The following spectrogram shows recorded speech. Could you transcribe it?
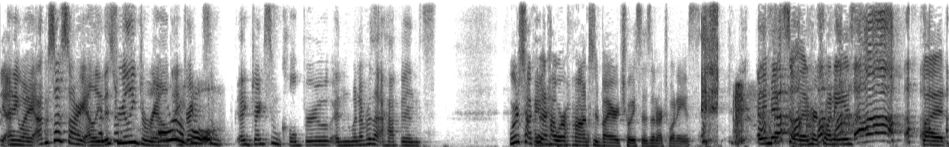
Yeah. Anyway, I'm so sorry, Ellie. This really derailed. I drank some I drank some cold brew, and whenever that happens, We're just talking I- about how we're haunted by our choices in our 20s. I mean, still in her 20s, but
